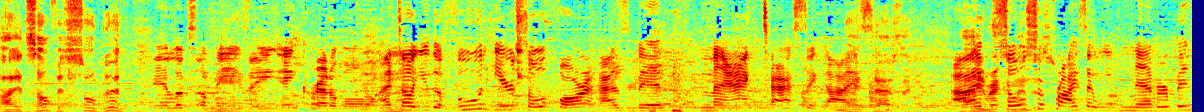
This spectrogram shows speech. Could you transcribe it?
uh, itself is. So good. it looks amazing, incredible. I tell you, the food here so far has been magtastic, guys. Fantastic. Highly I'm so this. surprised that we've never been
